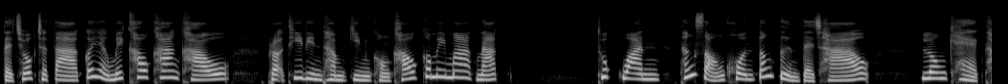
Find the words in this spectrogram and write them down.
แต่โชคชะตาก็ยังไม่เข้าข้างเขา เพราะที่ดินทำกินของเขาก็ไม่มากนัก ทุกวันทั้งสองคนต้องตื่นแต่เช้า ลงแขกท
